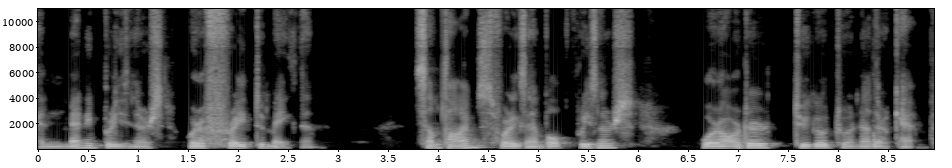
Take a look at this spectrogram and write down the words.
and many prisoners were afraid to make them. Sometimes, for example, prisoners were ordered to go to another camp.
